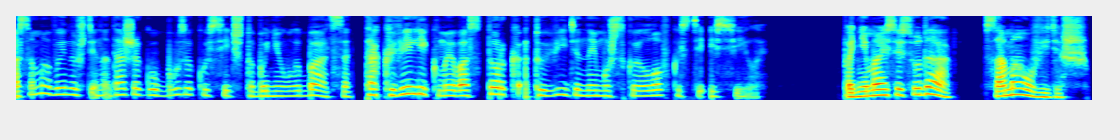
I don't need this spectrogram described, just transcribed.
а сама вынуждена даже губу закусить, чтобы не улыбаться. Так велик мой восторг от увиденной мужской ловкости и силы. «Поднимайся сюда, сама увидишь»,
